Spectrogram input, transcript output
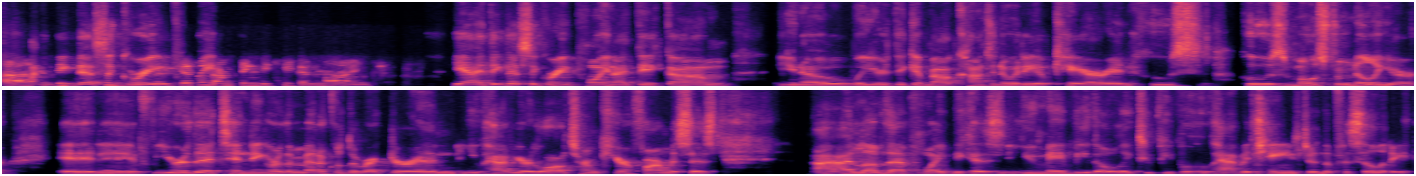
Um, I think that's a great. So just point. something to keep in mind. Yeah, I think that's a great point. I think um, you know when you're thinking about continuity of care and who's who's most familiar, and if you're the attending or the medical director and you have your long-term care pharmacist, I love that point because you may be the only two people who haven't changed in the facility.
